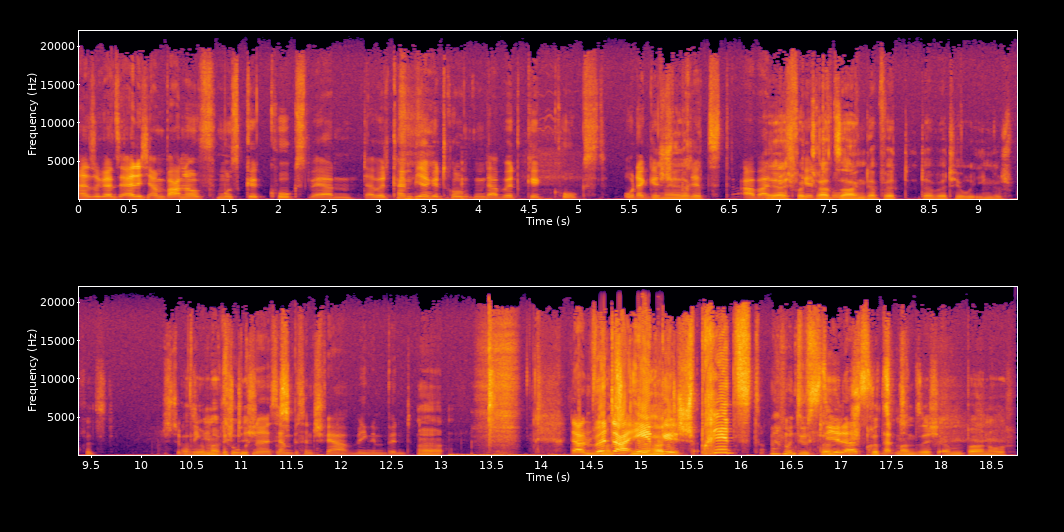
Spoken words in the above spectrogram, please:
Also ganz ehrlich, am Bahnhof muss gekokst werden. Da wird kein Bier getrunken, da wird gekokst. Oder Nee, da wird- gespritzt. aber ja, nicht ich wollte gerade sagen, da wird, da wird Heroin gespritzt. Stimmt, also wegen dem Zug, richtig- ne? Ist ja ein bisschen schwer wegen dem Wind. Ja, Dann wird da Stil eben hat, gespritzt, wenn man du Stil dann hast. spritzt Dann- man sich am Bahnhof.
